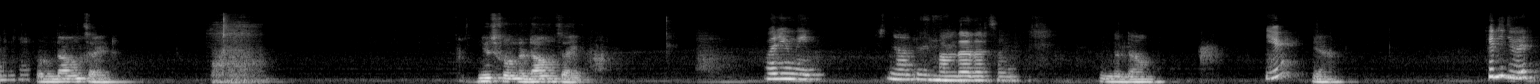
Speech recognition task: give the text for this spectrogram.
Okay. From downside. News from the downside. What do you mean? It's not very From the other side. From the down. Here? Yeah. Can you do it?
